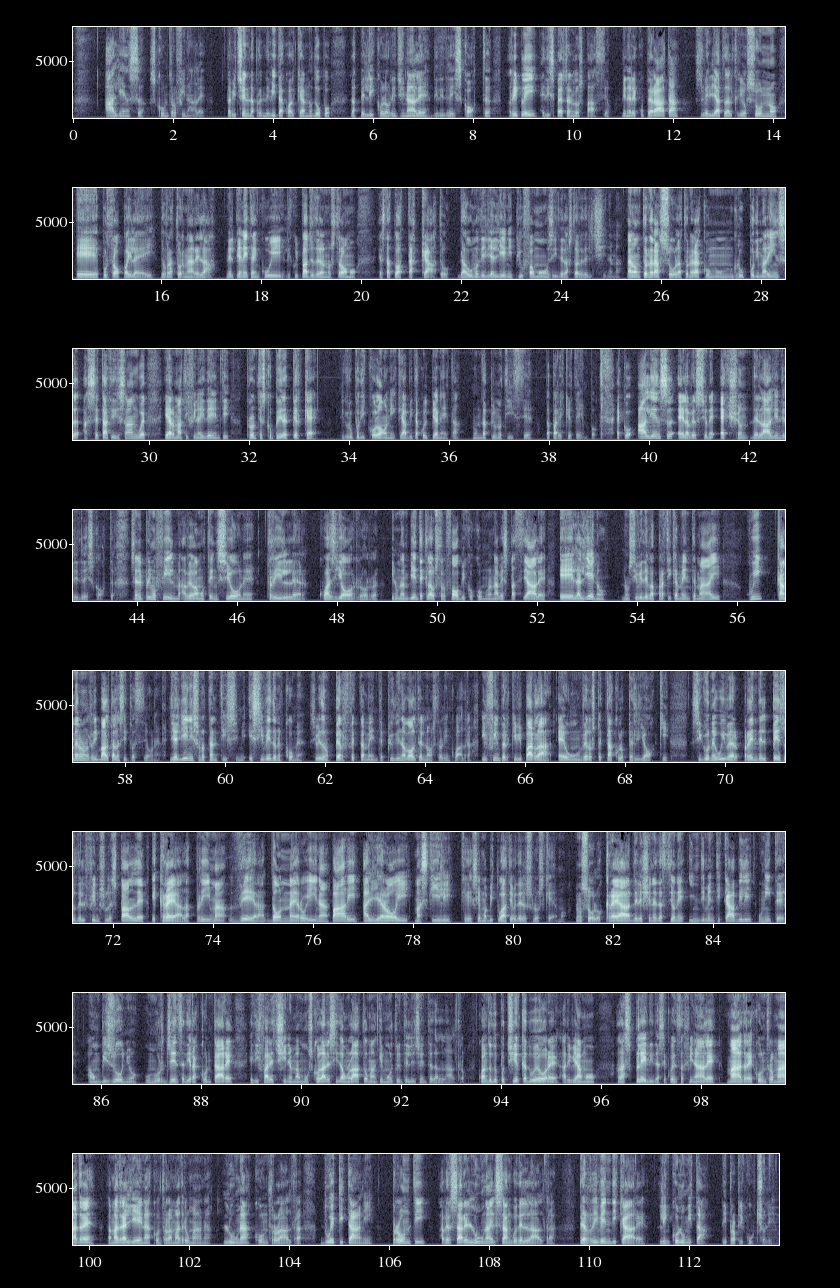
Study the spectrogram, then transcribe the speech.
Aliens scontro finale. La vicenda prende vita qualche anno dopo la pellicola originale di Ridley Scott. Ripley è dispersa nello spazio, viene recuperata, svegliata dal criosonno e purtroppo ai lei dovrà tornare là, nel pianeta in cui l'equipaggio della Nostromo è stato attaccato da uno degli alieni più famosi della storia del cinema. Ma non tornerà sola, tornerà con un gruppo di Marines assetati di sangue e armati fino ai denti, pronti a scoprire perché il gruppo di coloni che abita quel pianeta non dà più notizie da parecchio tempo. Ecco, Aliens è la versione action dell'Alien di Ridley Scott. Se nel primo film avevamo tensione, thriller, quasi horror, in un ambiente claustrofobico come una nave spaziale e l'alieno non si vedeva praticamente mai, qui Cameron ribalta la situazione. Gli alieni sono tantissimi e si vedono come? Si vedono perfettamente, più di una volta il nostro li inquadra. Il film per chi vi parla è un vero spettacolo per gli occhi. Sigourney Weaver prende il peso del film sulle spalle e crea la prima vera donna eroina pari agli eroi maschili che siamo abituati a vedere sullo schermo. Non solo, crea delle scene d'azione indimenticabili unite a un bisogno, un'urgenza di raccontare e di fare cinema muscolare sì da un lato ma anche molto intelligente dall'altro. Quando dopo circa due ore arriviamo alla splendida sequenza finale, madre contro madre, la madre aliena contro la madre umana, l'una contro l'altra, due titani pronti a versare l'una il sangue dell'altra, per rivendicare l'incolumità dei propri cuccioli.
